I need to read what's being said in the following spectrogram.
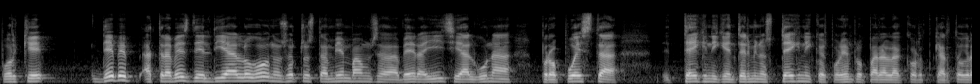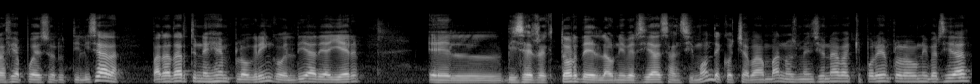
porque debe, a través del diálogo, nosotros también vamos a ver ahí si alguna propuesta técnica, en términos técnicos, por ejemplo, para la cartografía puede ser utilizada. Para darte un ejemplo gringo, el día de ayer el vicerrector de la Universidad de San Simón de Cochabamba nos mencionaba que, por ejemplo, la universidad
